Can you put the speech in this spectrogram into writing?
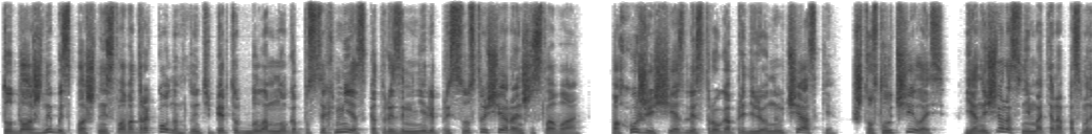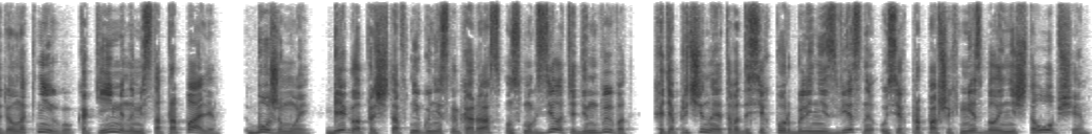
Тут должны быть сплошные слова драконов, но теперь тут было много пустых мест, которые заменили присутствующие раньше слова. Похоже, исчезли строго определенные участки. Что случилось? Ян еще раз внимательно посмотрел на книгу, какие именно места пропали. Боже мой! Бегло прочитав книгу несколько раз, он смог сделать один вывод. Хотя причины этого до сих пор были неизвестны, у всех пропавших мест было нечто общее.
